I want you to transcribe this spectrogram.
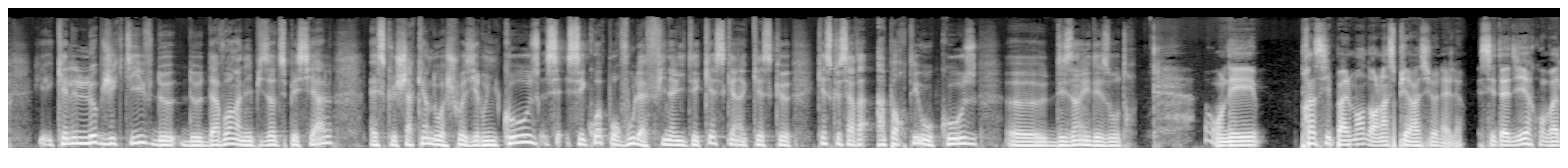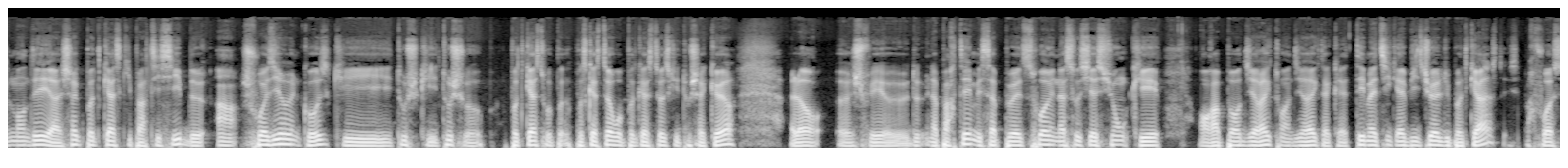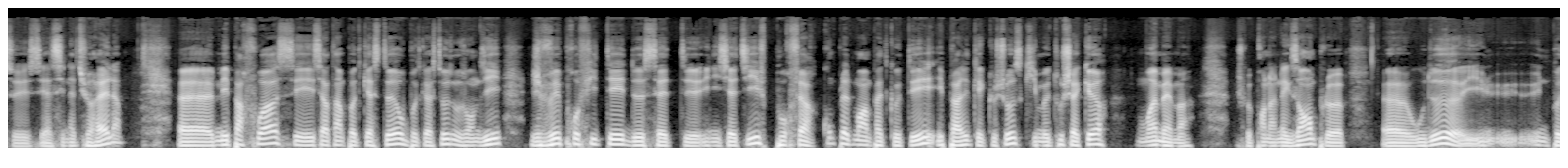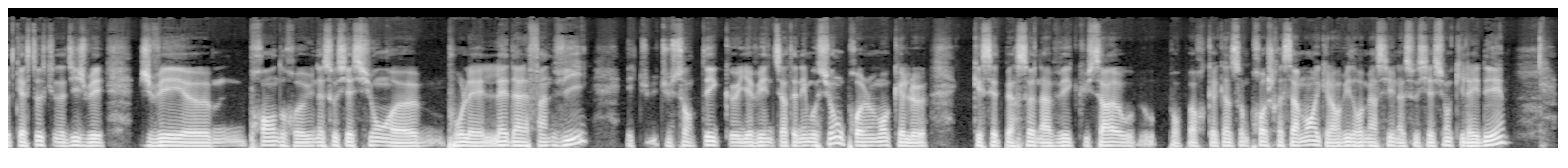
Quel est l'objectif de, d'avoir un épisode spécial? Est-ce que chacun doit choisir une cause? C'est, quoi pour vous la finalité? Qu'est-ce, qu'est-ce, que, qu'est-ce que ça va apporter aux causes euh, des uns et des autres? On est principalement dans l'inspirationnel. C'est-à-dire qu'on va demander à chaque podcast qui participe de un, choisir une cause qui touche, qui touche podcast ou podcasteur ou podcasteuse qui touche à cœur. Alors, euh, je fais euh, une aparté, mais ça peut être soit une association qui est en rapport direct ou indirect avec la thématique habituelle du podcast. Parfois, c'est assez naturel. Euh, mais parfois, c'est certains podcasteurs ou podcasteuses nous ont dit, je vais profiter de cette initiative pour faire complètement un pas de côté et parler de quelque chose qui me touche à cœur moi-même. Je peux prendre un exemple euh, ou deux. Une podcasteuse qui nous a dit je vais je vais euh, prendre une association euh, pour l'aide à la fin de vie et tu, tu sentais qu'il y avait une certaine émotion, probablement qu'elle que cette personne a vécu ça pour, pour quelqu'un de son proche récemment et qu'elle a envie de remercier une association qui l'a aidé.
